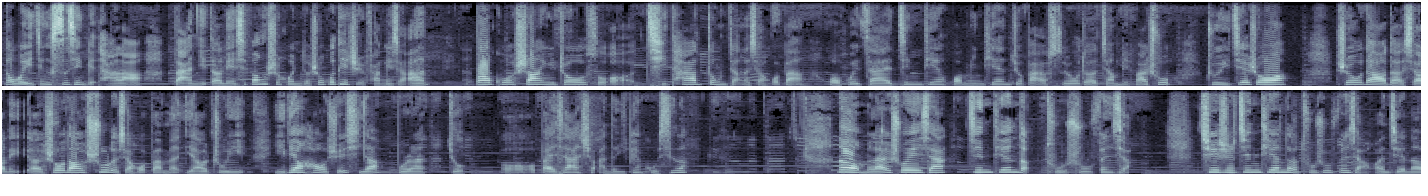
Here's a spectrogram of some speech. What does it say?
那我已经私信给他了啊，把你的联系方式和你的收货地址发给小安，包括上一周所其他中奖的小伙伴，我会在今天或明天就把所有的奖品发出，注意接收哦。收到的小礼呃，收到书的小伙伴们也要注意，一定要好好学习呀，不然就呃白瞎小安的一片苦心了。那我们来说一下今天的图书分享。其实今天的图书分享环节呢，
